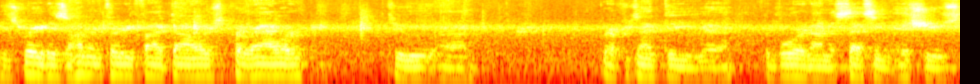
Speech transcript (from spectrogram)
His rate is $135 per hour to uh, represent the, uh, the board on assessing issues.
